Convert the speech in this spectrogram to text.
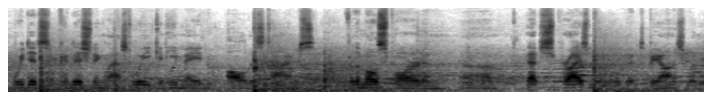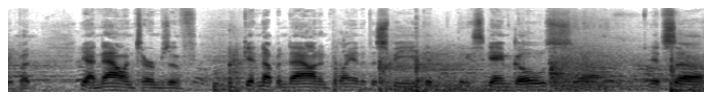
Uh, we did some conditioning last week, and he made all of his times for the most part, and uh, that surprised me a little bit, to be honest with you. But yeah, now in terms of getting up and down and playing at the speed that this game goes, uh, it's uh,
